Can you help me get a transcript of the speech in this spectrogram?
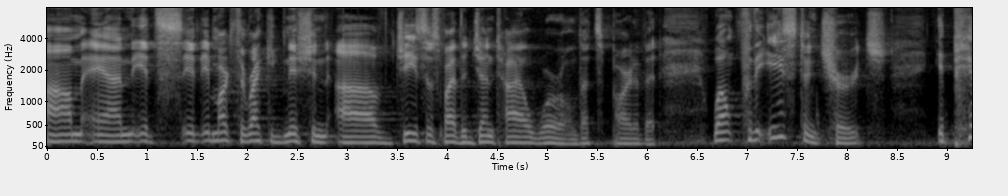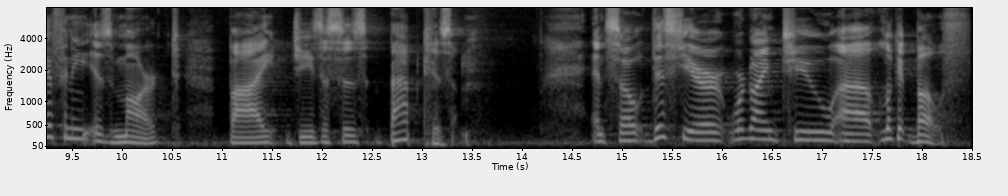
Um, and it, it, marks the recognition of Jesus by the Gentile world. That's part of it. Well, for the Eastern church, Epiphany is marked by Jesus' baptism. And so this year, we're going to uh, look at both.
